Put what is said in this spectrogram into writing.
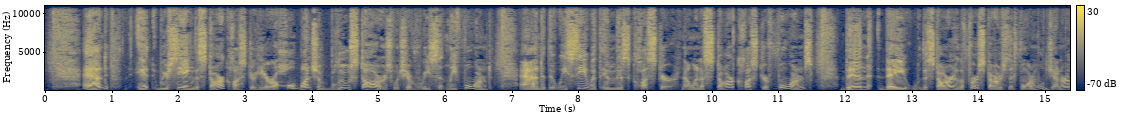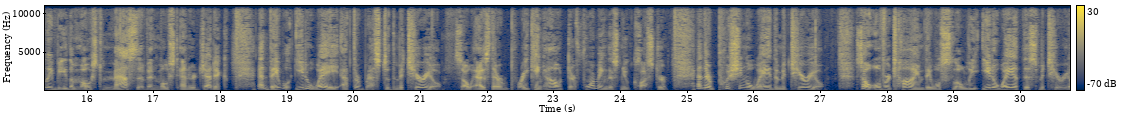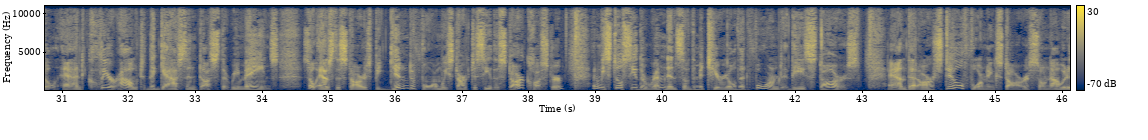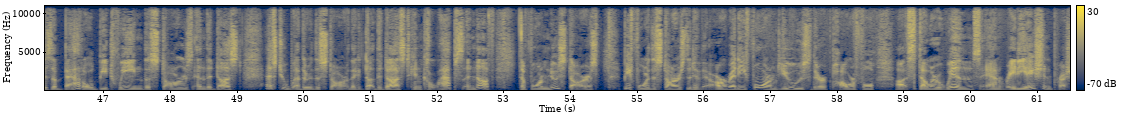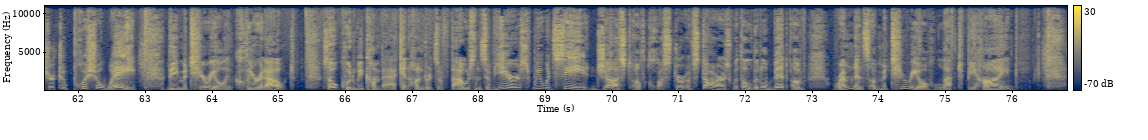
And it we're seeing the star cluster here a whole bunch of blue stars which have recently formed and that we see within this cluster. Now when a star cluster forms then they the stars the first stars that form will generally be the most massive and most energetic and they will eat away at the rest of the material. So as they're breaking out they're forming this new cluster and they're pushing away the material. So over time, they will slowly eat away at this material and clear out the gas and dust that remains. So as the stars begin to form, we start to see the star cluster and we still see the remnants of the material that formed these stars and that are still forming stars. So now it is a battle between the stars and the dust as to whether the star the, the dust can collapse enough to form new stars before the stars that have already formed use their powerful uh, stellar winds and radiation pressure to push away the material and clear it out. So could we come back in hundreds of thousands of years, we would see just a cluster of stars with a little bit of remnants of material left behind.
